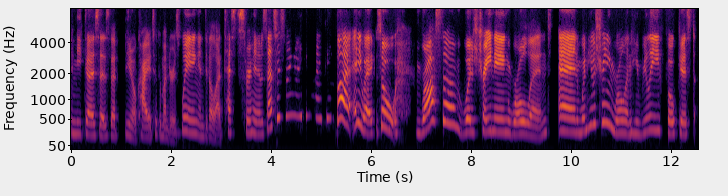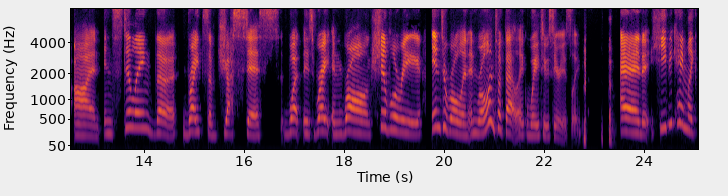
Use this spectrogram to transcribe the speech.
Mika says that, you know, Kaeya took him under his wing and did a lot of tests for him. So that's. I think. But anyway, so Rostam um, was training Roland, and when he was training Roland, he really focused on instilling the rights of justice, what is right and wrong, chivalry into Roland, and Roland took that like way too seriously. and he became like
